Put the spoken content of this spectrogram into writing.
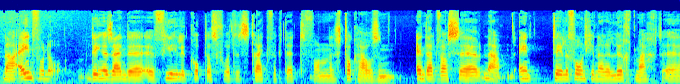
Nou, een van de dingen zijn de uh, vier helikopters voor het strijkkwartet van Stockhausen. En dat was, nou, een telefoontje naar de luchtmacht uh,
